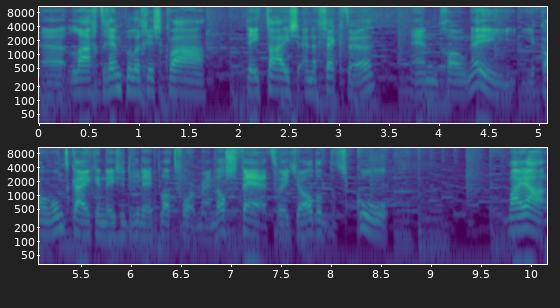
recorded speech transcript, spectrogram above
eh, laagdrempelig is qua details en effecten. En gewoon, hé, hey, je kan rondkijken in deze 3D-platformen. En dat is vet, weet je wel, dat, dat is cool. Maar ja,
